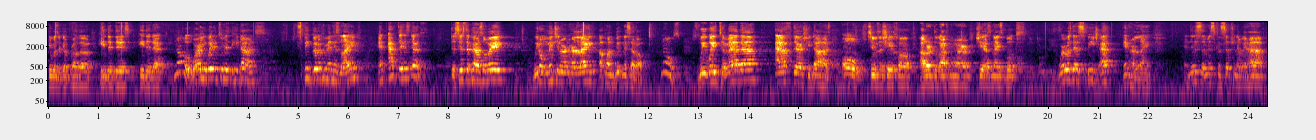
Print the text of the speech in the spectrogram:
he was a good brother he did this he did that no why are you waiting until he dies speak good of him in his life and after his death the sister passed away we don't mention her in her life upon goodness at all no we wait to mother after she dies. Oh, she was a sheikha. I learned a lot from her. She has nice books. Where was that speech at? In her life. And this is a misconception that we have.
